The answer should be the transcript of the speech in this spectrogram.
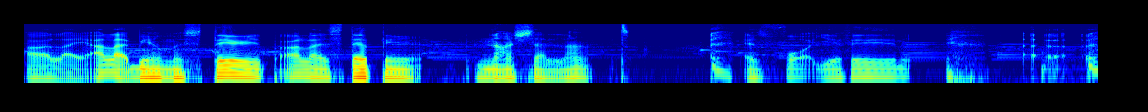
I like I like being mysterious. But I like stepping nonchalant as fuck. You feel me?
